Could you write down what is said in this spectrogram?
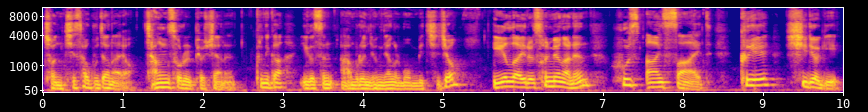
전치사구잖아요. 장소를 표시하는. 그러니까 이것은 아무런 영향을 못 미치죠. Eli를 설명하는 whose eyesight 그의 시력이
